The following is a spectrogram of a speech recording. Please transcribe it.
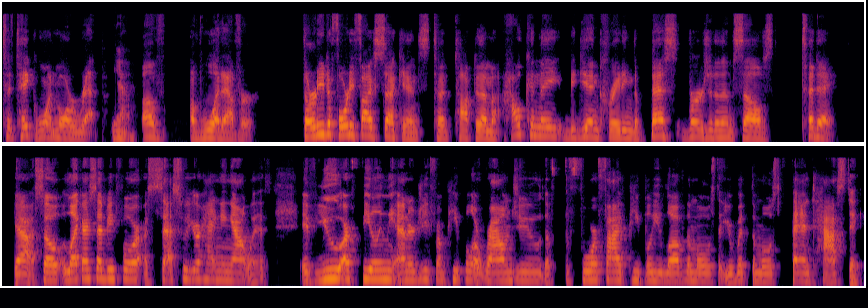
to take one more rep yeah. of of whatever. 30 to 45 seconds to talk to them how can they begin creating the best version of themselves today yeah. So, like I said before, assess who you're hanging out with. If you are feeling the energy from people around you, the, the four or five people you love the most, that you're with the most, fantastic.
